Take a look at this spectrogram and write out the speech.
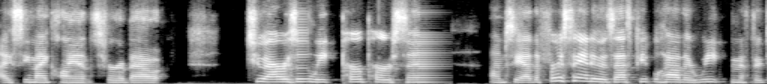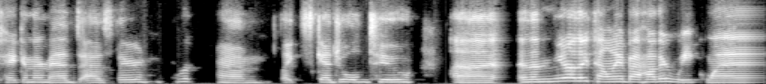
I see my clients for about two hours a week per person. Um, so yeah, the first thing I do is ask people how their week and if they're taking their meds as they're um, like scheduled to. Uh, and then you know they tell me about how their week went.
